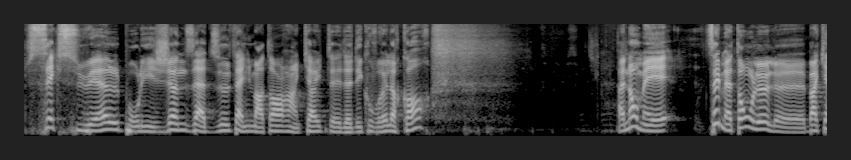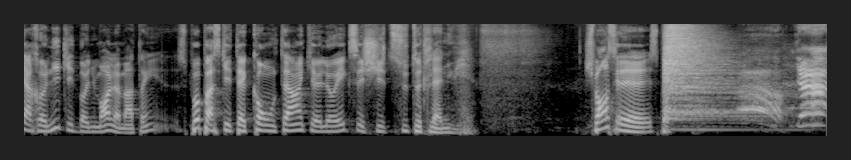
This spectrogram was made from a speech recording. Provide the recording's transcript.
sexuel pour les jeunes adultes animateurs en quête de découvrir leur corps. Ah non, mais, tu sais, mettons, là, le macaroni qui est de bonne humeur le matin, c'est pas parce qu'il était content que Loïc s'est chié dessus toute la nuit. Je pense que. c'est pas- Yeah!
